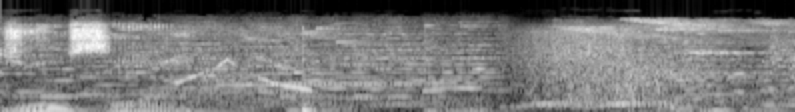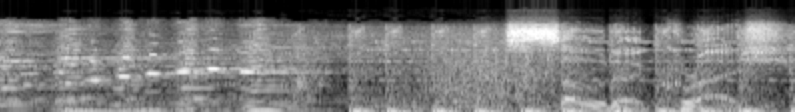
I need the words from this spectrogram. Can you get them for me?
Juicy. Soda Crush.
